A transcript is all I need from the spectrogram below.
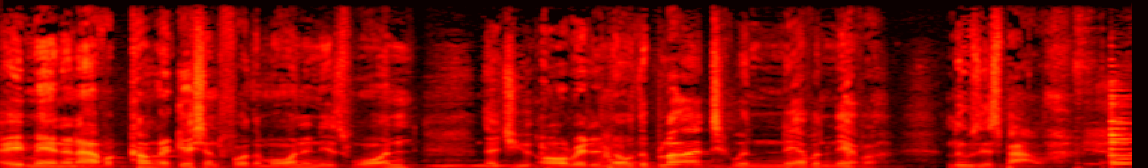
Amen. And our congregation for the morning is one that you already know. The blood will never, never lose its power. I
